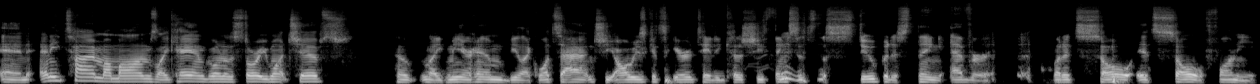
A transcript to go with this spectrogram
and anytime my mom's like hey i'm going to the store you want chips? He'll, like me or him be like what's that? And she always gets irritated because she thinks it's the stupidest thing ever but it's so it's so funny.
